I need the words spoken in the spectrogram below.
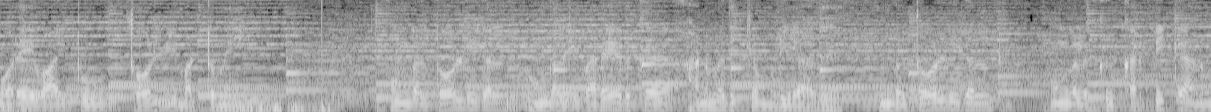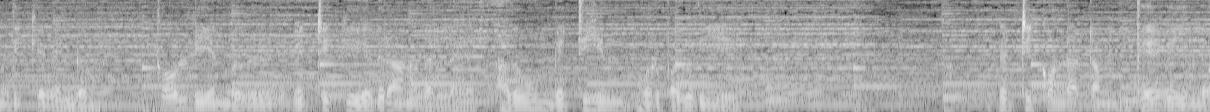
ஒரே வாய்ப்பு தோல்வி மட்டுமே. உங்கள் தோல்விகள் உங்களை வரையறுக்க அனுமதிக்க முடியாது. உங்கள் தோல்விகள் உங்களுக்கு கற்பிக்க அனுமதிக்க வேண்டும். தோல்வி என்பது வெற்றிக்கு எதிரானதல்ல அதுவும் வெற்றியின் ஒரு பகுதியே. வெற்றி கொண்டாட்டம் தேவையில்லை.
